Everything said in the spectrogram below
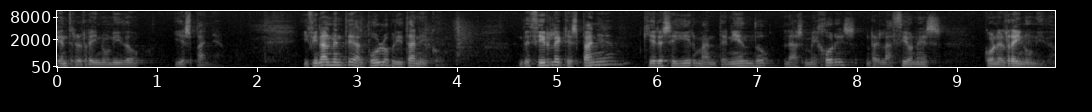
entre el Reino Unido y España. Y finalmente al pueblo británico, decirle que España quiere seguir manteniendo las mejores relaciones con el Reino Unido.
